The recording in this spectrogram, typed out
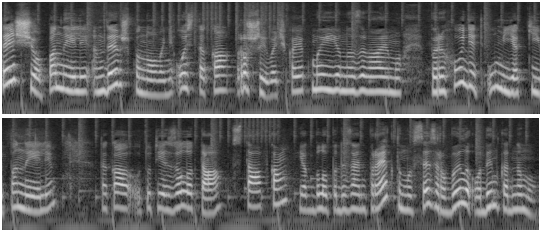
те, що панелі МДФ шпановані, ось така розшивочка, як ми її називаємо, переходять у м'які панелі. Така тут є золота вставка. Як було по дизайн-проекту, ми все зробили один к одному.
